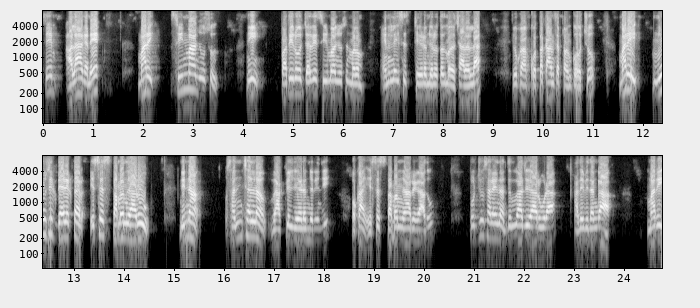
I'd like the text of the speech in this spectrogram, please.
సేమ్ అలాగనే మరి సినిమా న్యూస్ని ప్రతిరోజు జరిగే సినిమా న్యూస్ మనం అనలైసిస్ చేయడం జరుగుతుంది మన ఛానల్లో ఇది ఒక కొత్త కాన్సెప్ట్ అనుకోవచ్చు. మరి మ్యూజిక్ డైరెక్టర్ ఎస్ఎస్ తమన్ గారు నిన్న సంచలన వ్యాఖ్యలు చేయడం జరిగింది. ఒక ఎస్ఎస్ తమన్ గారు కాదు ప్రొడ్యూసర్ అయిన దుర్గాజు గారు కూడా అదే విధంగా మరి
